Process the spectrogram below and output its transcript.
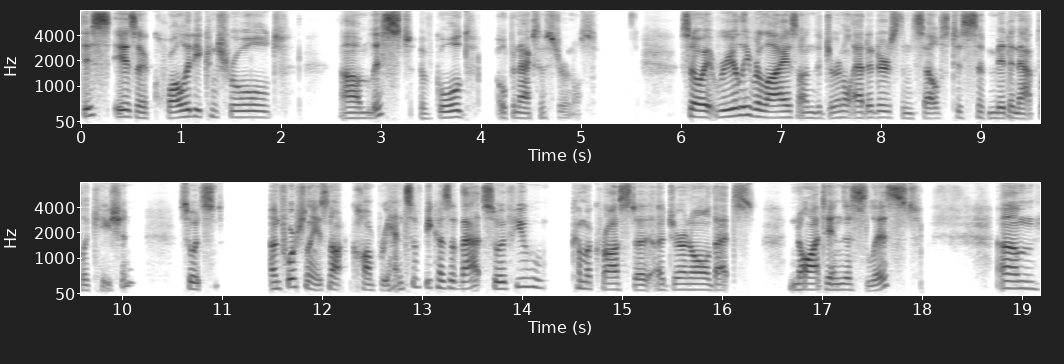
This is a quality controlled um, list of gold open access journals. So it really relies on the journal editors themselves to submit an application. So it's unfortunately it's not comprehensive because of that. So if you come across a, a journal that's not in this list, um,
